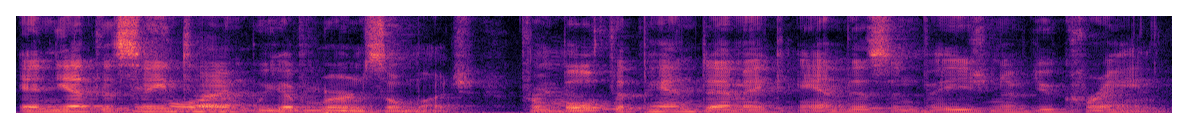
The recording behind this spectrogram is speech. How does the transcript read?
And yet, at the same time, we have learned so much from yeah. both the pandemic and this invasion of Ukraine.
